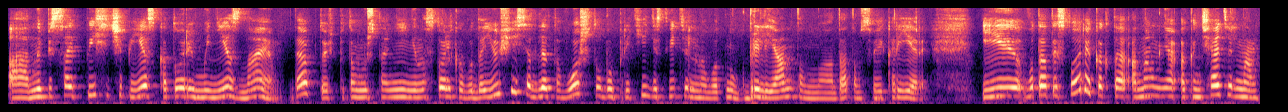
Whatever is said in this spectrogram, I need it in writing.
э, написать тысячи пьес, которые мы не знаем, да? то есть потому что они не настолько выдающиеся для того, чтобы прийти действительно вот, ну, к бриллиантам да, там, своей карьеры. И вот эта история как-то, она у меня окончательно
